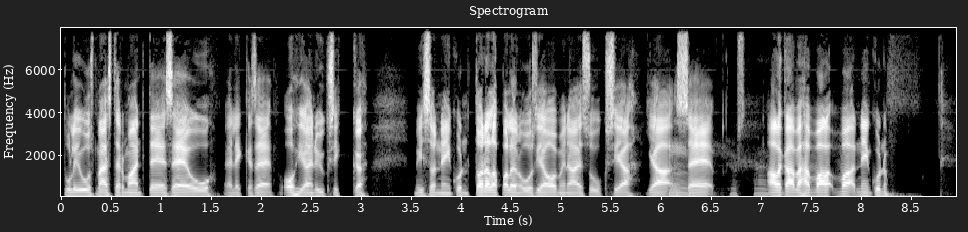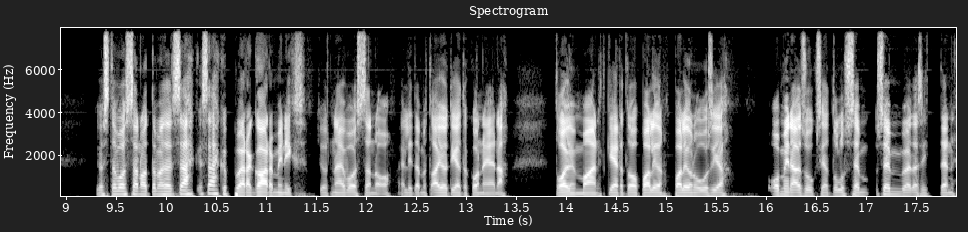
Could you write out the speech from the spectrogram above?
tuli uusi Mastermind TCU, eli se ohjainyksikkö, missä on niin kuin todella paljon uusia ominaisuuksia, ja hmm. se alkaa vähän, va, va, niin kuin, jos sitä voisi sanoa tämmöisen sähkö, sähköpyörä Garminiksi, jos näin voisi sanoa, eli tämmöistä ajotietokoneena toimimaan, että kertoo paljon, paljon uusia ominaisuuksia tullut sen, sen myötä sitten.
